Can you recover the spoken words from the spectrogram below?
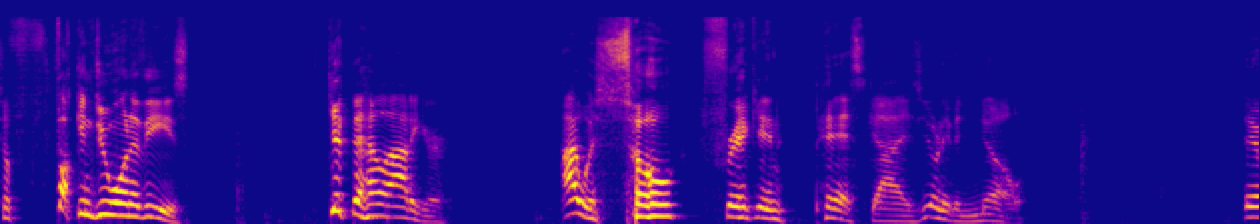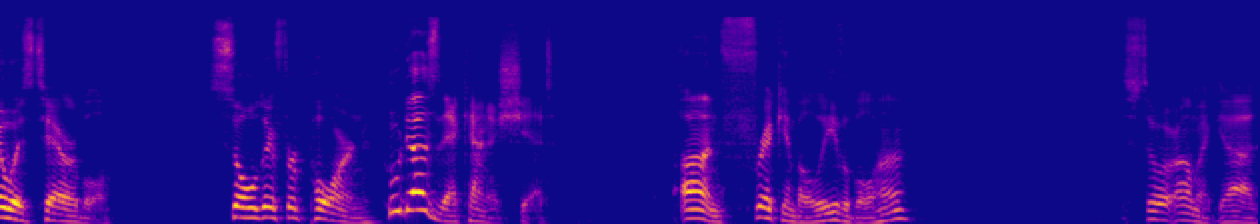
to fucking do one of these. Get the hell out of here. I was so freaking pissed, guys. You don't even know. It was terrible. Sold her for porn. Who does that kind of shit? Unfreaking believable, huh? Store, oh my god.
